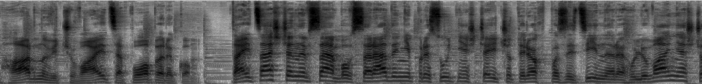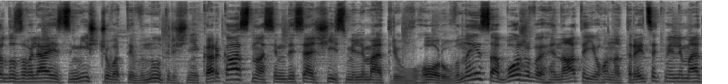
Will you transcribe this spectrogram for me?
гарно відчувається попереком. Та й це ще не все, бо всередині присутнє ще й чотирьохпозиційне регулювання, що дозволяє зміщувати внутрішній каркас на 76 мм вгору вниз або ж вигинати його на 30 мм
